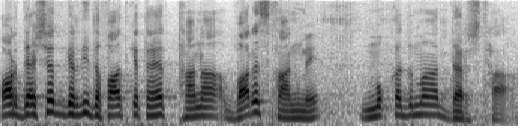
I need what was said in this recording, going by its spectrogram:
और दहशतगर्दी दफात के तहत थाना वारिस खान में मुकदमा दर्ज था।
